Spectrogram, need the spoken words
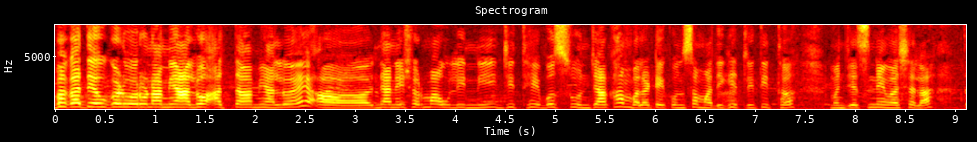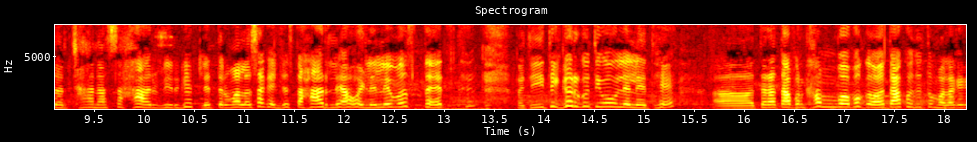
बघा देवगड वरून आम्ही आलो आता आम्ही आलोय अं, ज्ञानेश्वर माऊलींनी जिथे बसून ज्या खांबाला टेकून समाधी घेतली तिथं म्हणजेच नेवाशाला. तर छान असं हारवीर घेतले तर मला सगळ्यात जास्त हारले आवडलेले मस्त आहेत. म्हणजे इथे घरगुती ओवलेले आहेत हे. अं, तर आता आपण खांब बघ दाखवते तुम्हाला की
